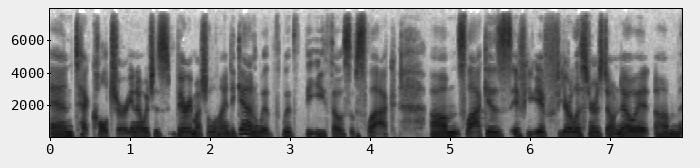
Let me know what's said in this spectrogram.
and tech culture. You know, which is very much aligned again with with the ethos of Slack. Um, Slack is if you if your listeners don't know it. Um,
